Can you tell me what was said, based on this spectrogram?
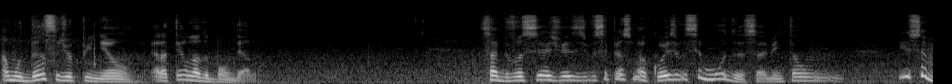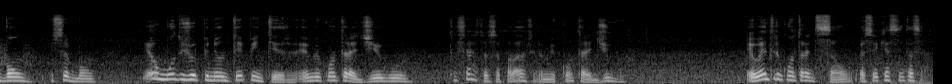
a mudança de opinião, ela tem um lado bom dela. Sabe, você às vezes você pensa uma coisa e você muda, sabe? Então, isso é bom, isso é bom. Eu mudo de opinião o tempo inteiro. Eu me contradigo. Tá certo essa palavra? Eu me contradigo. Eu entro em contradição. Eu sei que assim tá certo.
